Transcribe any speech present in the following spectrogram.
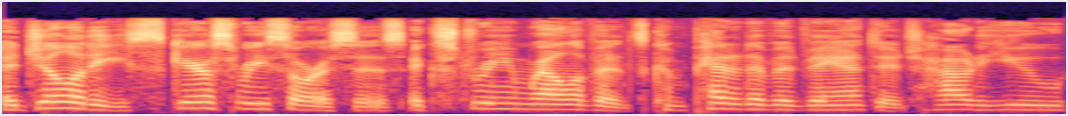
Agility, scarce resources, extreme relevance, competitive advantage. How do you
